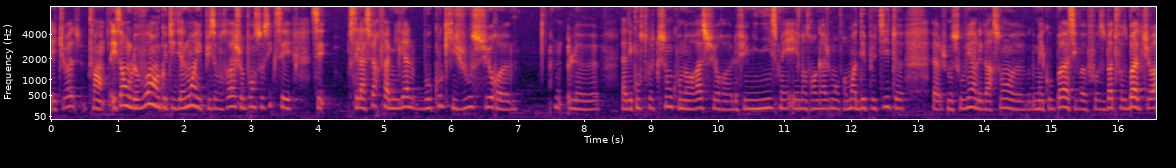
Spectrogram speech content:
Et tu vois, enfin, et ça on le voit hein, quotidiennement. Et puis c'est pour ça, je pense aussi que c'est c'est la sphère familiale beaucoup qui joue sur euh, le, la déconstruction qu'on aura sur euh, le féminisme et, notre engagement. Enfin, moi, dès petite, euh, je me souviens, les garçons, mec ou pas, s'il faut se battre, faut se battre, tu vois.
